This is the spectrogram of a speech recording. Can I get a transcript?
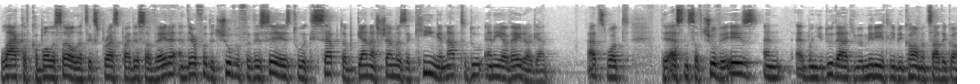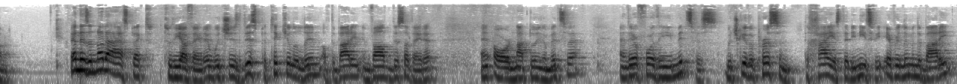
lack of Kabbalas ol that's expressed by this Aveda, and therefore the tshuva for this is to accept again Hashem as a king and not to do any Aveda again. That's what the essence of tshuva is, and, and when you do that, you immediately become a tzaddik gomer. Then there's another aspect to the Aveda, which is this particular limb of the body involved in this Aveda, and, or not doing a mitzvah, and therefore the mitzvahs, which give a person the highest that he needs for every limb in the body,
